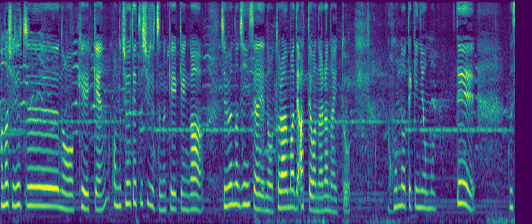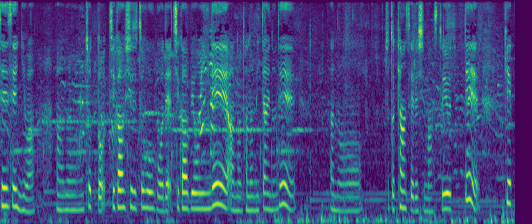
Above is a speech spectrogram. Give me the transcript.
この手術の経験この中絶手術の経験が自分の人生のトラウマであってはならないと本能的に思って先生にはあのちょっと違う手術方法で違う病院であの頼みたいのであのちょっとキャンセルしますと言って結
